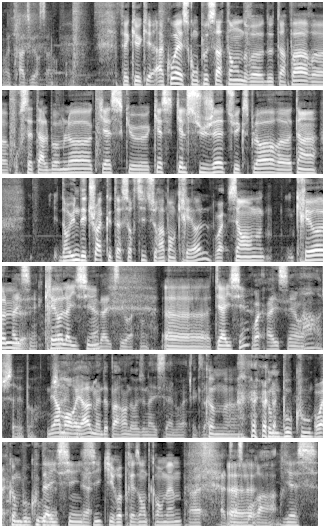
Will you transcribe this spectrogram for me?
On va traduire ça, en fait. Fait que, à quoi est-ce qu'on peut s'attendre euh, de ta part euh, pour cet album-là? Qu'est-ce que, qu'est-ce, quel sujet tu explores Euh, t'as un- Dans une des tracks que t'as sorti, tu rappes en créole? Ouais. C'est en créole, Haïtien. créole haïtien. D'Haïti, ouais. Euh, T'es haïtien? Ouais, haïtien, ouais. Ah, je savais pas. Né à Montréal, mais de parents d'origine haïtienne, ouais, exact. Comme, euh, comme beaucoup, Ouais, comme beaucoup d'Haïtiens ici qui représentent quand même. Ouais, la diaspora. Euh, yes.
